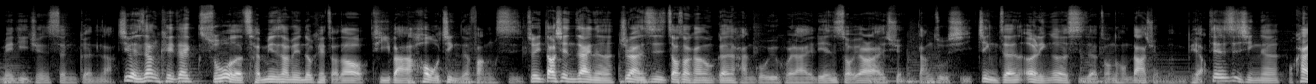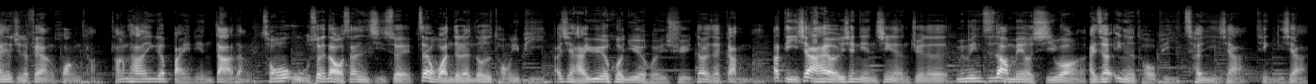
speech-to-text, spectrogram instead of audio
媒体圈生根啦，基本上可以在所有的层面上面都可以找到提拔后进的方式。所以到现在呢，居然是赵少康跟韩国瑜回来联手要来选党主席，竞争二零二四的总统大选门票。这件事情呢，我看了就觉得非常荒唐。堂堂一个百年大党，从我五岁到我三十几岁，在玩的人都是同一批，而且还越混越回去，到底在干嘛？那、啊、底下还有一些年轻人觉得明明知道没有希望了，还是要硬着头皮撑一下、挺一下，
